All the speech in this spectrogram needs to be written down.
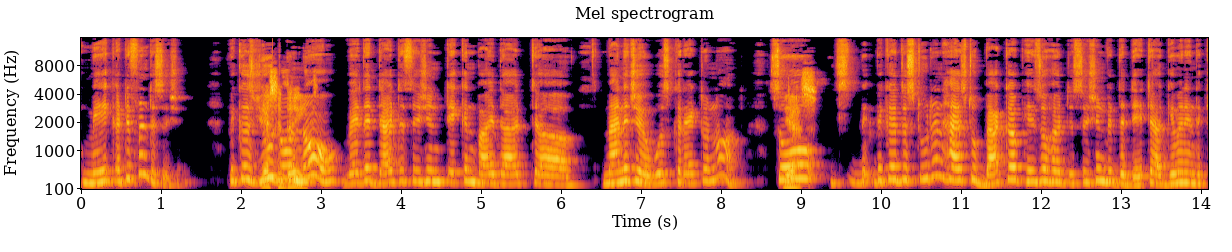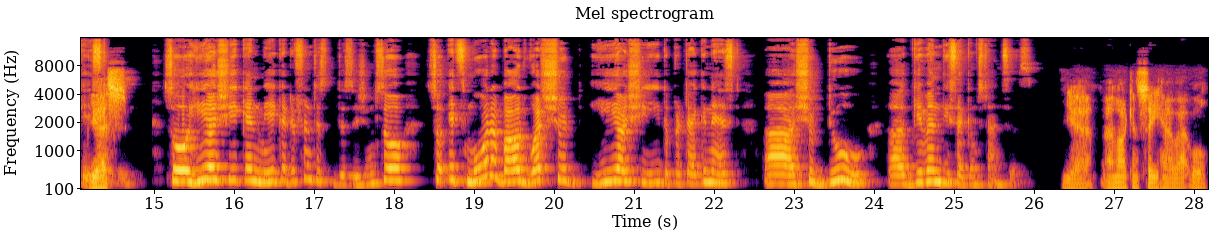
make a different decision because you yes, don't indeed. know whether that decision taken by that uh, manager was correct or not. So, yes. because the student has to back up his or her decision with the data given in the case. Yes. Study. So he or she can make a different decision. So, so it's more about what should he or she, the protagonist, uh, should do, uh, given the circumstances. Yeah. And I can see how that will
